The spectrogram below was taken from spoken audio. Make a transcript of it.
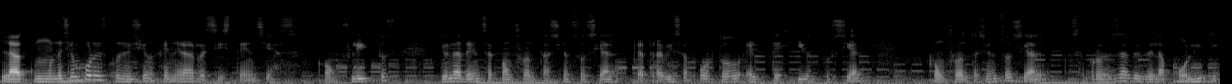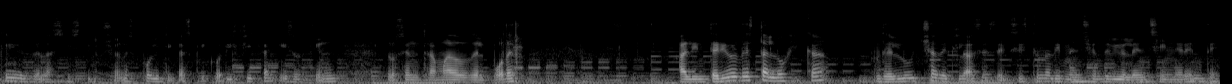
La acumulación por disposición genera resistencias, conflictos y una densa confrontación social que atraviesa por todo el tejido social. Confrontación social se procesa desde la política y desde las instituciones políticas que codifican y sostienen los entramados del poder. Al interior de esta lógica de lucha de clases existe una dimensión de violencia inherente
